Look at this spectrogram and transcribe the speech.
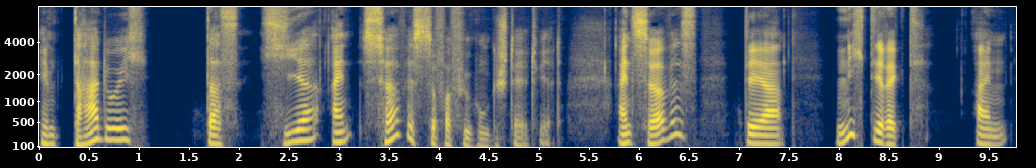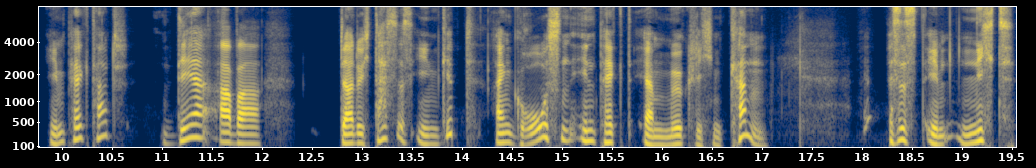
eben dadurch, dass hier ein Service zur Verfügung gestellt wird. Ein Service, der nicht direkt einen Impact hat, der aber dadurch, dass es ihn gibt, einen großen Impact ermöglichen kann. Es ist eben nicht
